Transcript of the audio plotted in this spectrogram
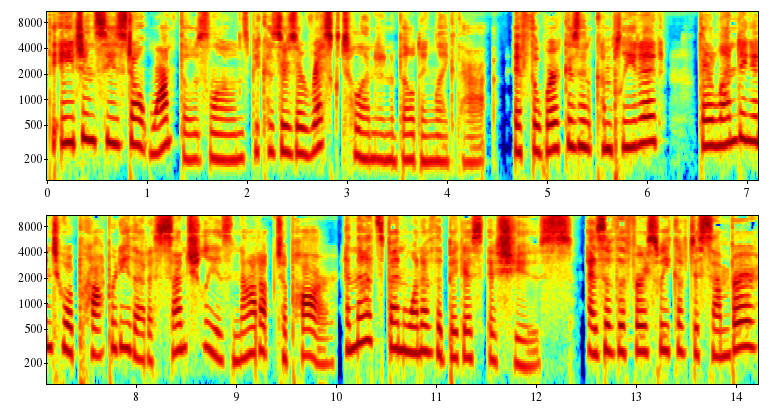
The agencies don't want those loans because there's a risk to lend in a building like that. If the work isn't completed, they're lending into a property that essentially is not up to par, and that's been one of the biggest issues. As of the first week of December,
